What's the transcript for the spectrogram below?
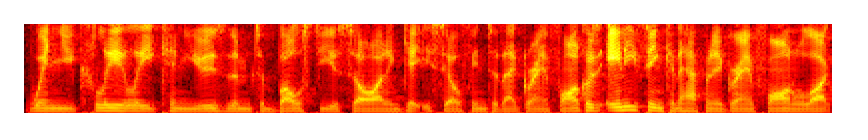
when you clearly can use them to bolster your side and get yourself into that grand final? Because anything can happen in a grand final. Like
